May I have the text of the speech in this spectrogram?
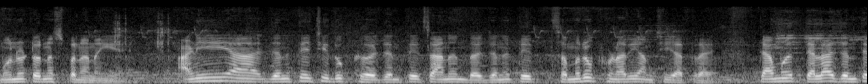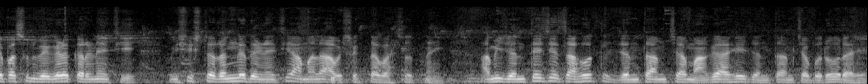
मोनोटोनसपणा नाही आहे. आणि जनतेची दुःख जनतेचा आनंद जनतेत समरूप होणारी आमची यात्रा आहे. त्यामुळे त्याला जनतेपासून वेगळं करण्याची विशिष्ट रंग देण्याची आम्हाला आवश्यकता भासत नाही. आम्ही जनतेचेच आहोत जनता आमच्या मागं आहे जनता आमच्या बरोबर आहे.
